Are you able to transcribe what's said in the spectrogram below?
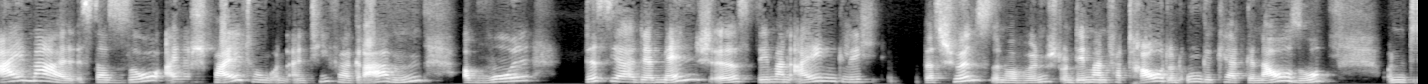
einmal ist da so eine Spaltung und ein tiefer Graben, obwohl das ja der Mensch ist, dem man eigentlich das Schönste nur wünscht und dem man vertraut und umgekehrt genauso. Und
